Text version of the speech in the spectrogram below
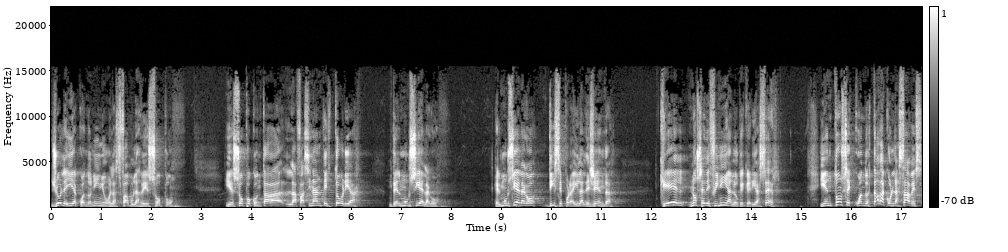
Yo leía cuando niño las fábulas de Esopo y Esopo contaba la fascinante historia del murciélago. El murciélago, dice por ahí la leyenda, que él no se definía lo que quería hacer. Y entonces cuando estaba con las aves,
